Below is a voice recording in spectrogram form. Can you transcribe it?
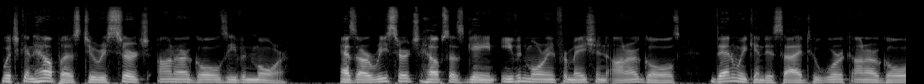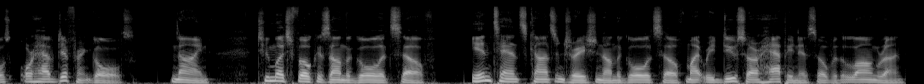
which can help us to research on our goals even more. As our research helps us gain even more information on our goals, then we can decide to work on our goals or have different goals. 9. Too much focus on the goal itself. Intense concentration on the goal itself might reduce our happiness over the long run.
